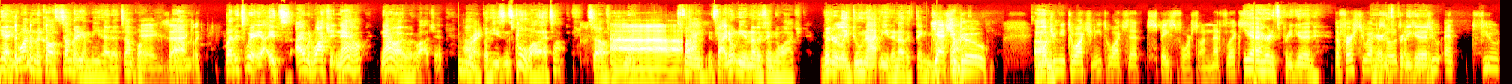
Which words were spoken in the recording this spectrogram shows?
yeah, you want them to call somebody a meathead at some point. Exactly. But it's weird. It's I would watch it now. Now I would watch it. Um, right. But he's in school while that's on. So Ah. it's fine. It's fine. I don't need another thing to watch. Literally do not need another thing. to yes, you watch. do. You know what Um, you need to watch? You need to watch that Space Force on Netflix. yeah, I heard it's pretty good. The first two I heard it's episodes, pretty good. Two, and few.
